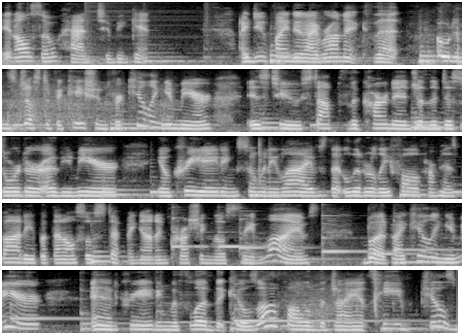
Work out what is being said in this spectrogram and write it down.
it also had to begin. I do find it ironic that Odin's justification for killing Ymir is to stop the carnage and the disorder of Ymir, you know, creating so many lives that literally fall from his body, but then also stepping on and crushing those same lives. But by killing Ymir and creating the flood that kills off all of the giants, he kills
